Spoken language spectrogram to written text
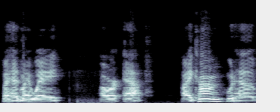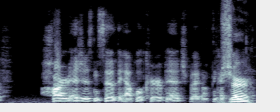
If I had my way, our app icon would have hard edges instead of the Apple curved edge, but I don't think I can. do Sure. that.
